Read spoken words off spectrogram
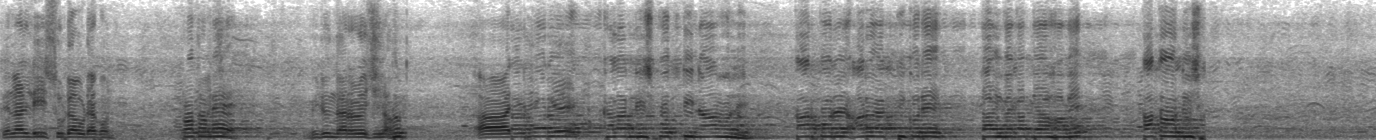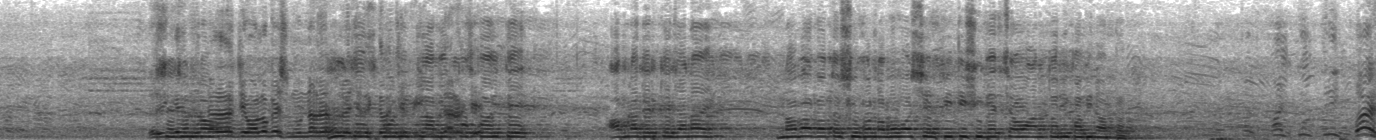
penalty shoot out এখন। প্রথমে মিঠুন দ্বারা রয়েছে আর খেলার নিষ্পত্তি না হলে তারপরে আরও একটি করে টাই ব্রেকার দেওয়া হবে। তাতেও আপনাদেরকে জানায় নবাগত শুভ নববর্ষের প্রীতি শুভেচ্ছা ও আন্তরিক অভিনন্দন। ওই!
